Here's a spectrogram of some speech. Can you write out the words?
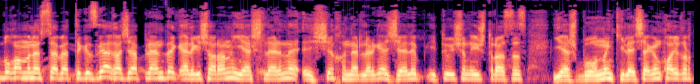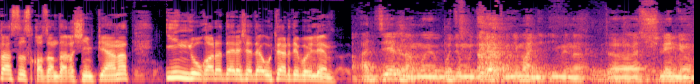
булган мөнәсәбәтегезгә гаҗәпләндек. Әлеге чараны яшьләрне эшче һөнәрләргә җәлеп итү өчен оештырасыз. Яшь буынның киләчәген кайгыртасыз. Казандагы чемпионат иң югары дәрәҗәдә үтәр дип уйлыйм. Отдельно мы будем уделять внимание именно э, осуществлению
